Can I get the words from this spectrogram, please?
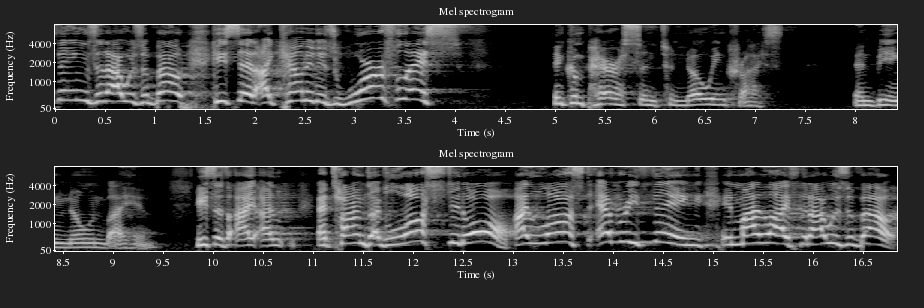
things that I was about. He said, I count it as worthless in comparison to knowing Christ and being known by Him. He says, I, I, at times I've lost it all. I lost everything in my life that I was about.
